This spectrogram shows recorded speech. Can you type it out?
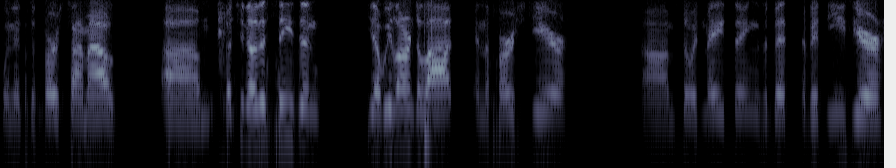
when it's the first time out. Um, but you know this season, you know we learned a lot in the first year, um, so it made things a bit a bit easier.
